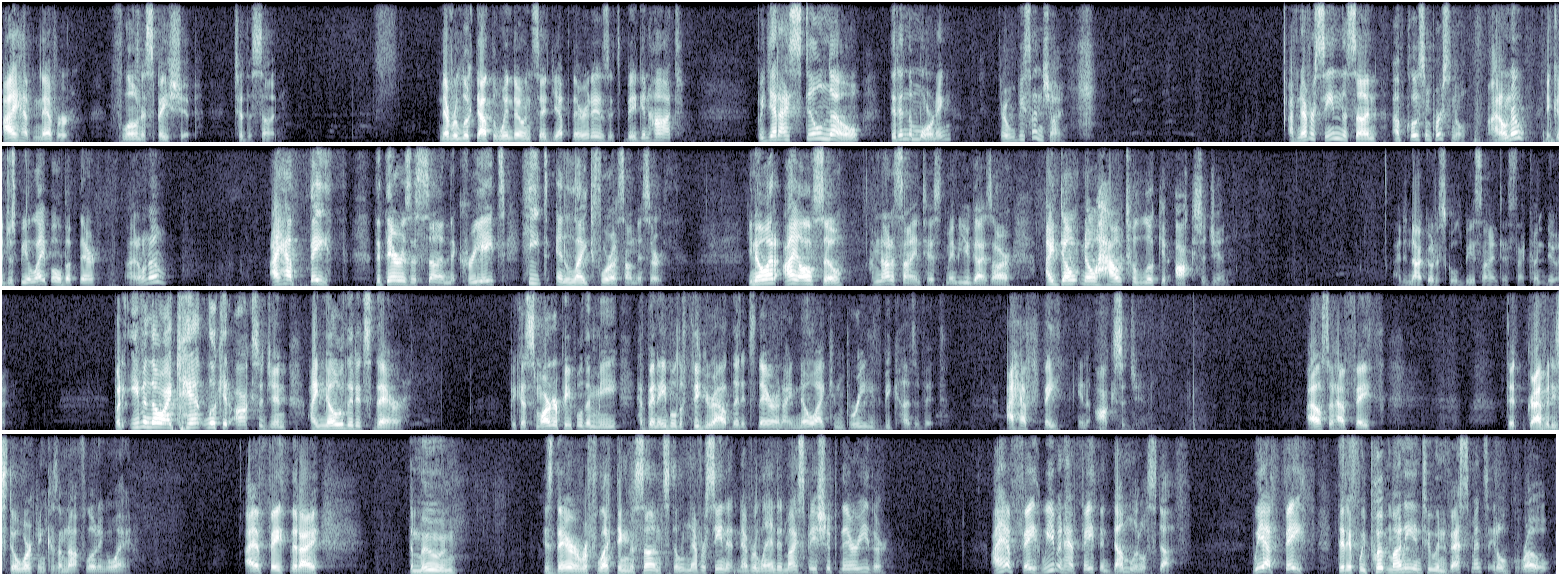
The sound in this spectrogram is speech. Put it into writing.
I have never flown a spaceship to the sun. Never looked out the window and said, Yep, there it is. It's big and hot. But yet I still know that in the morning there will be sunshine. I've never seen the sun up close and personal. I don't know. It could just be a light bulb up there. I don't know. I have faith that there is a sun that creates heat and light for us on this earth. You know what? I also, I'm not a scientist, maybe you guys are. I don't know how to look at oxygen. I did not go to school to be a scientist, I couldn't do it. But even though I can't look at oxygen, I know that it's there. Because smarter people than me have been able to figure out that it's there, and I know I can breathe because of it. I have faith in oxygen. I also have faith that gravity's still working because I'm not floating away. I have faith that I, the moon is there reflecting the sun. Still never seen it, never landed my spaceship there either. I have faith. We even have faith in dumb little stuff. We have faith that if we put money into investments, it'll grow.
